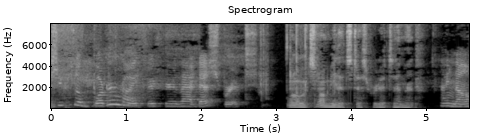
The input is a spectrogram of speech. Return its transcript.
Use a butter knife if you're that desperate. Oh, it's not me that's desperate. It's Emmett. I know.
